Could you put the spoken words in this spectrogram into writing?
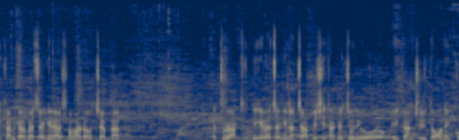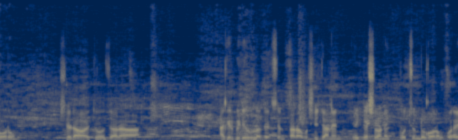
এখানকার বেচা কিনার সময়টা হচ্ছে আপনার একটু রাত্রের দিকে বেচা কিনার চাপ বেশি থাকে, যদিও এই কান্ট্রিতে অনেক গরম। সেটা হয়তো যারা আগের ভিডিওগুলো দেখছেন, তারা অবশ্যই জানেন, এই দেশে অনেক প্রচণ্ড গরম পড়ে।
